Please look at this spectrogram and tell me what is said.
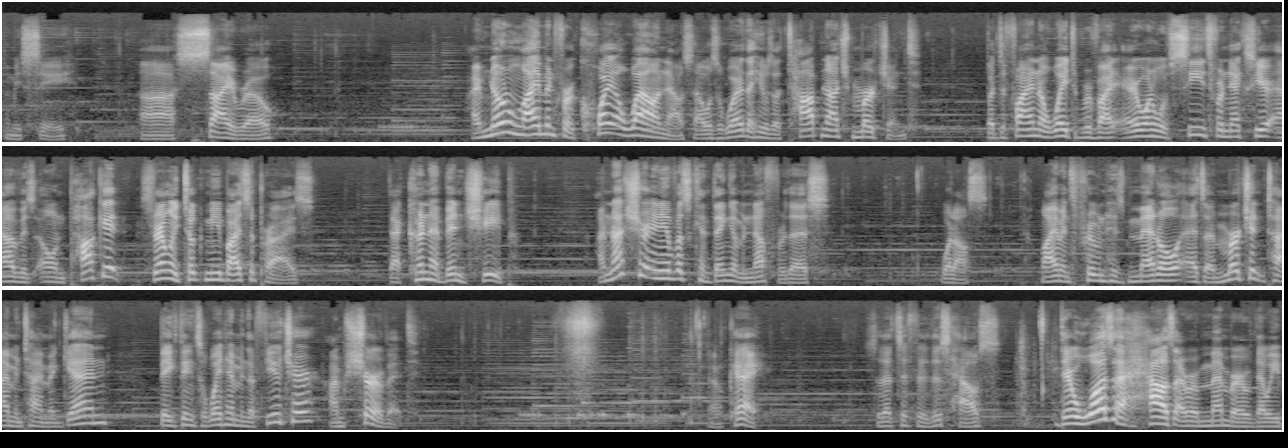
Let me see. Uh, Cyro. I've known Lyman for quite a while now, so I was aware that he was a top-notch merchant. But to find a way to provide everyone with seeds for next year out of his own pocket certainly took me by surprise. That couldn't have been cheap. I'm not sure any of us can thank him enough for this. What else? Lyman's proven his mettle as a merchant time and time again. Big things await him in the future, I'm sure of it. Okay. So that's it for this house. There was a house I remember that we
